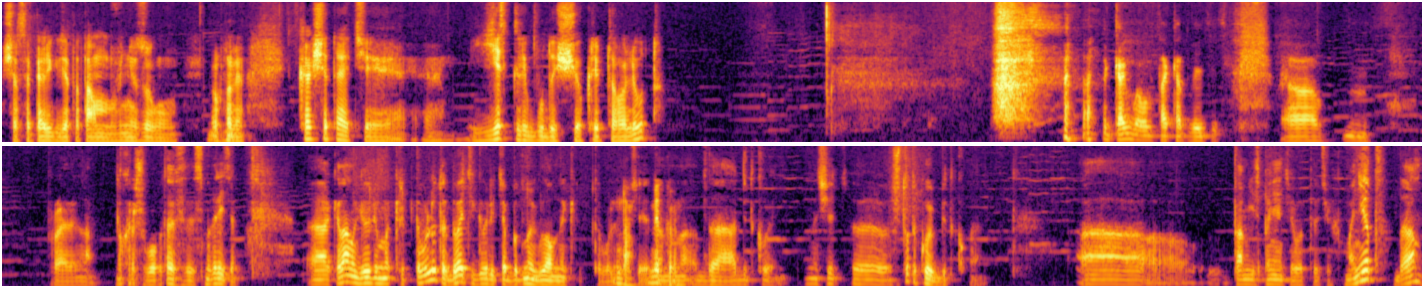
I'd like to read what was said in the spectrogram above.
сейчас опять где-то там внизу рухнули. Как считаете, э, есть ли будущее криптовалют? Как бы вам так ответить? Э, правильно. Ну хорошо, попытаюсь. Смотрите, когда мы говорим о криптовалютах, давайте говорить об одной главной криптовалюте. Да, Это, да, о биткоине. Значит, что такое биткоин? А, там есть понятие вот этих монет, да,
